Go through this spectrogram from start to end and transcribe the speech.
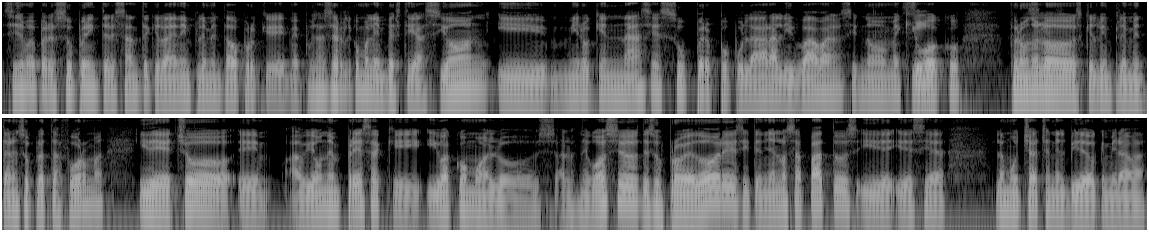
Sí, eso me parece súper interesante que lo hayan implementado porque me puse a hacer como la investigación y miro que en Asia es súper popular, Alibaba, si no me Sí. Fueron uno de Así los que lo implementaron en su plataforma y de hecho eh, había una empresa que iba como a los, a los negocios de sus proveedores y tenían los zapatos y, de- y decía la muchacha en el video que miraba,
